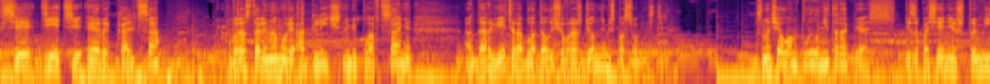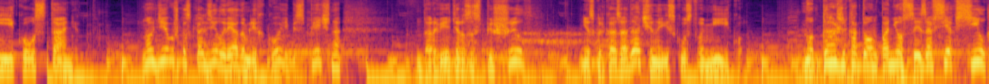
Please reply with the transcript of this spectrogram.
Все дети эры Кольца вырастали на море отличными пловцами, а дар ветер обладал еще врожденными способностями. Сначала он плыл не торопясь, из опасения, что Миико устанет. Но девушка скользила рядом легко и беспечно. Дарветер заспешил, несколько озадаченный искусством Миико. Но даже когда он понесся изо всех сил,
